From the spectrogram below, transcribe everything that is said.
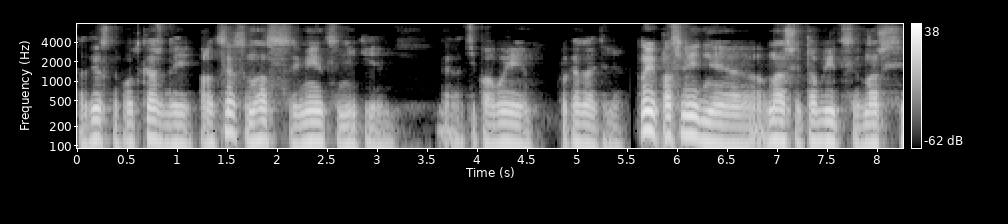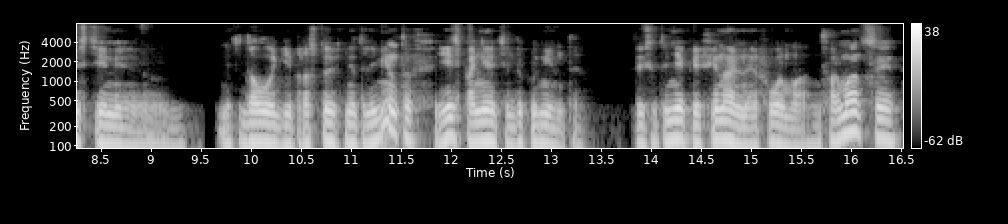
Соответственно, под каждый процесс у нас имеются некие э, типовые показатели. Ну и последнее в нашей таблице, в нашей системе методологии простых метэлементов есть понятие документы. То есть это некая финальная форма информации,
